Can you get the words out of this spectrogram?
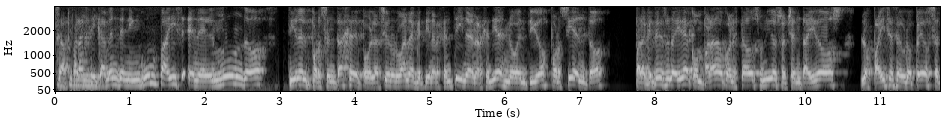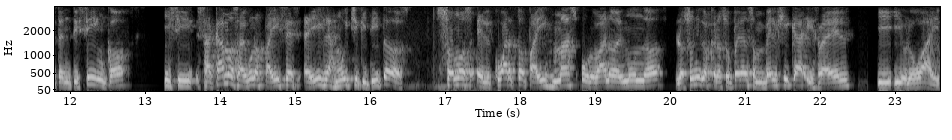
O sea, prácticamente ningún país en el mundo tiene el porcentaje de población urbana que tiene Argentina. En Argentina es 92%. Para que te des una idea, comparado con Estados Unidos 82, los países europeos 75, y si sacamos algunos países e islas muy chiquititos, somos el cuarto país más urbano del mundo. Los únicos que nos superan son Bélgica, Israel y Uruguay.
